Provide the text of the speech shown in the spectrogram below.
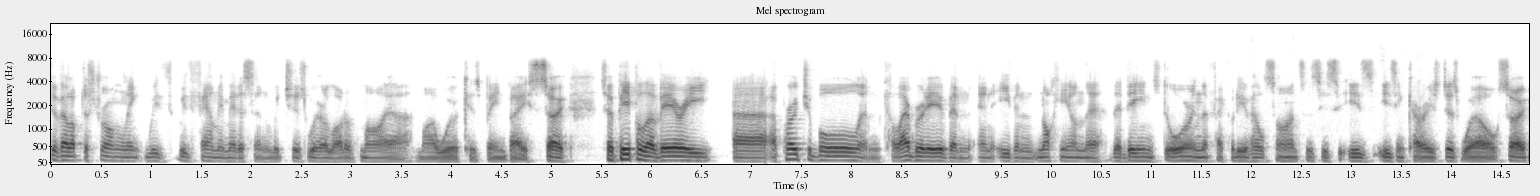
developed a strong link with with family medicine, which is where a lot of my uh, my work has been based. So so people are very uh, approachable and collaborative, and, and even knocking on the, the dean's door in the Faculty of Health Sciences is is is encouraged as well. So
